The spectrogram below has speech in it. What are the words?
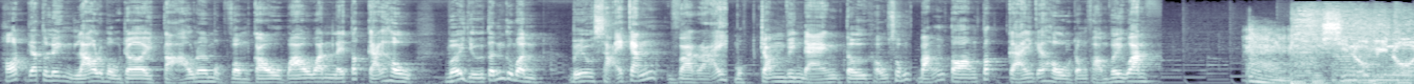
Hot Gatling lao lên bầu trời, tạo nên một vòng cầu bao quanh lấy tất cả kẻ thù. Với dự tính của mình Bill sải cánh và rải 100 viên đạn từ khẩu súng bắn toàn tất cả những kẻ thù trong phạm vi quanh. Shinobi no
